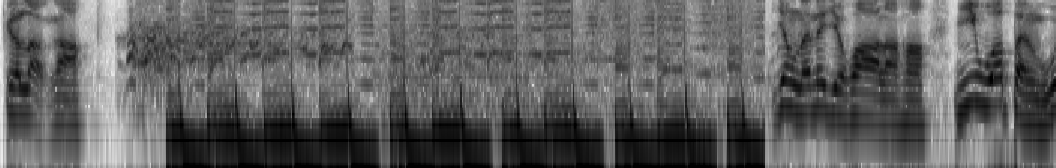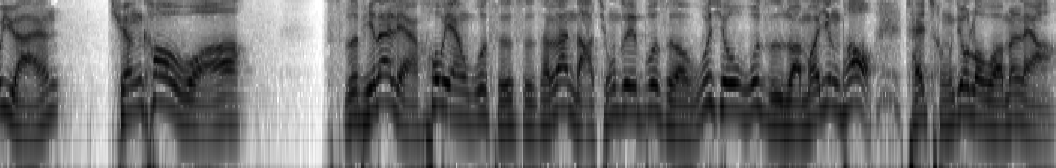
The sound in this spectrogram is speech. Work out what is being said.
哥冷啊。应了那句话了哈，你我本无缘。全靠我，死皮赖脸、厚颜无耻、死缠烂打、穷追不舍、无休无止、软磨硬泡，才成就了我们俩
